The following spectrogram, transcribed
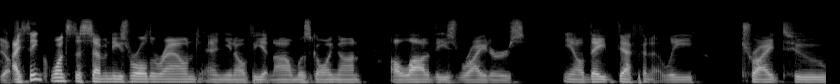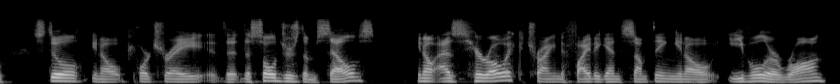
Yeah. I think once the 70s rolled around and you know Vietnam was going on, a lot of these writers, you know, they definitely tried to still, you know, portray the the soldiers themselves you know, as heroic, trying to fight against something, you know, evil or wrong.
